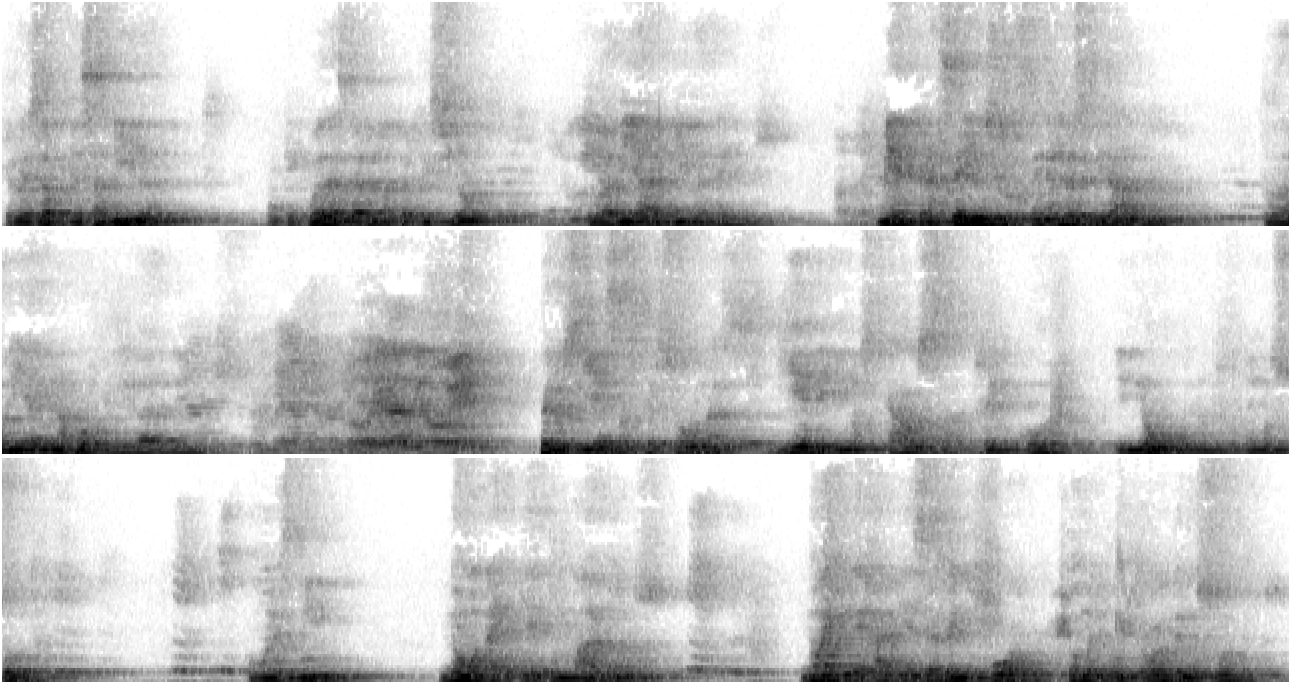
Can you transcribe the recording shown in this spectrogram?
pero esa, esa vida, aunque pueda estar en la perdición, todavía hay vida en ellos. Mientras ellos estén respirando, todavía hay una oportunidad en ellos. Pero si esas personas vienen y nos causan rencor, enojo en, nos- en nosotros, como les digo, no hay que tomarlos, no hay que dejar que ese rencor tome el control de nosotros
